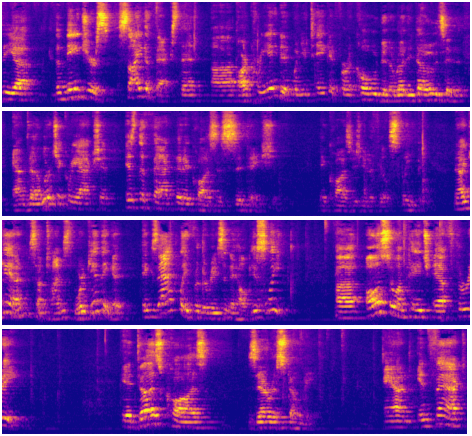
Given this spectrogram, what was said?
the, uh, the major side effects that uh, are created when you take it for a cold and a runny nose and, and allergic reaction is the fact that it causes sedation. It causes you to feel sleepy. Now, again, sometimes we're giving it exactly for the reason to help you sleep. Uh, also on page F3, it does cause xerostomia. And in fact,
